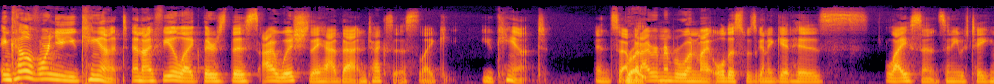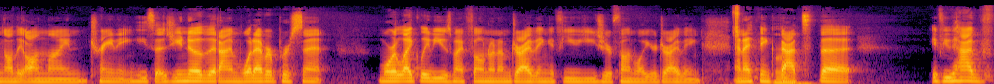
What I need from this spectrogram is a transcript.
in California, you can't. And I feel like there's this, I wish they had that in Texas. Like, you can't. And so, Right. but I remember when my oldest was going to get his license and he was taking all the online training, he says, You know that I'm whatever percent more likely to use my phone when I'm driving if you use your phone while you're driving. And I think that's the, if you have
